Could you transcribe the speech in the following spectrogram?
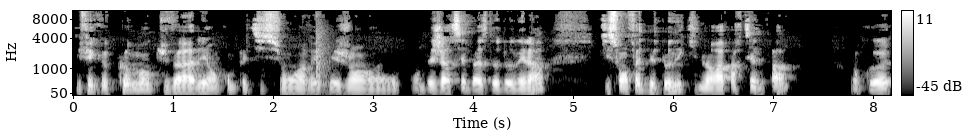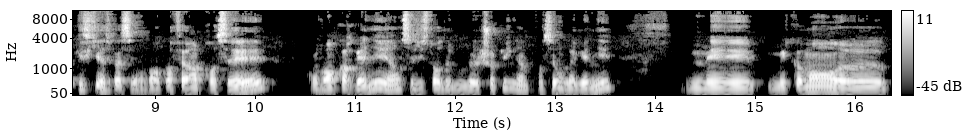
qui fait que comment tu vas aller en compétition avec des gens euh, qui ont déjà ces bases de données-là, qui sont en fait des données qui ne leur appartiennent pas, Donc, euh, qu'est-ce qui va se passer? On va encore faire un procès, on va encore gagner. Hein, c'est l'histoire de Google Shopping. Hein, le procès, on l'a gagné. Mais, mais comment, euh,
